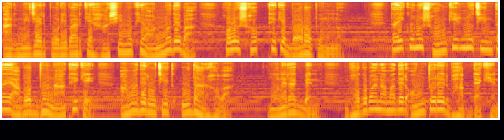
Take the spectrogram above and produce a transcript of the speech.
আর নিজের পরিবারকে হাসি মুখে অন্ন দেওয়া হল সব থেকে বড় পুণ্য। তাই কোনো সংকীর্ণ চিন্তায় আবদ্ধ না থেকে আমাদের উচিত উদার হওয়া। মনে রাখবেন, ভগবান আমাদের অন্তরের ভাব দেখেন।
